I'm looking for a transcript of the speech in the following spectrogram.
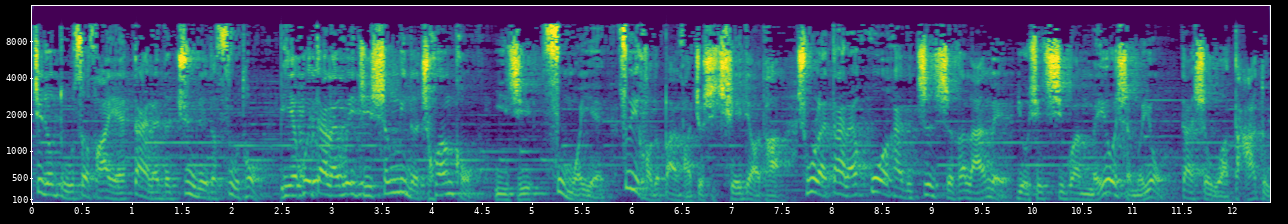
这种堵塞发炎带来的剧烈的腹痛，也会带来危及生命的穿孔以及腹膜炎。最好的办法就是切掉它。除了带来祸害的智齿和阑尾，有些器官没有什么用，但是我打赌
